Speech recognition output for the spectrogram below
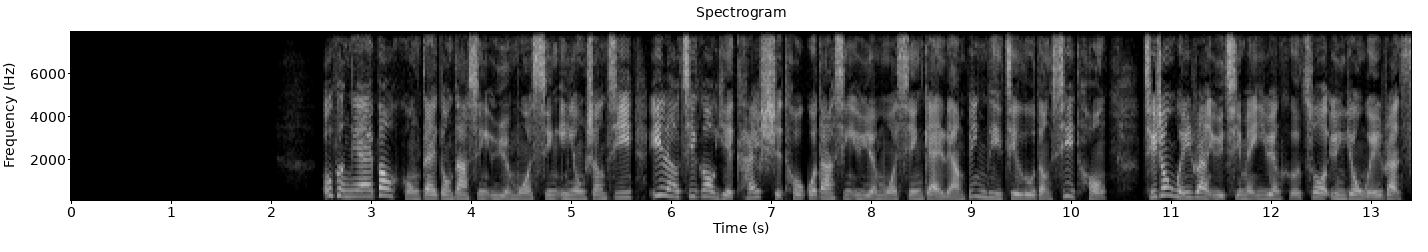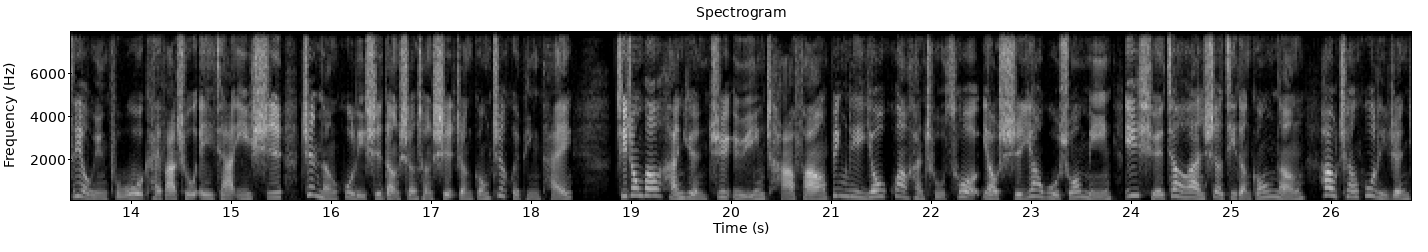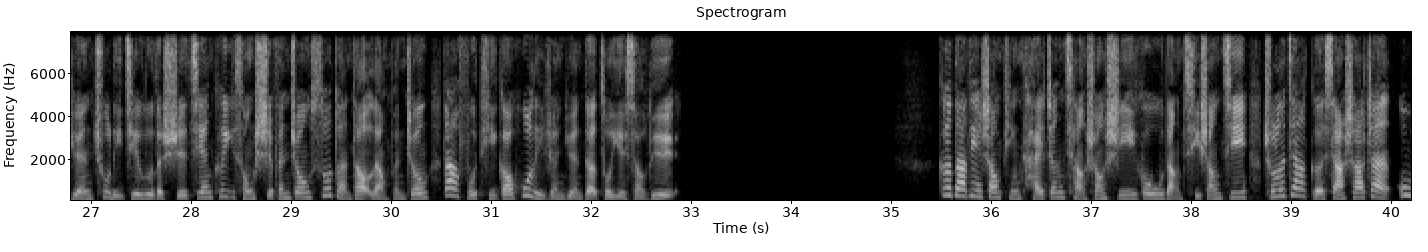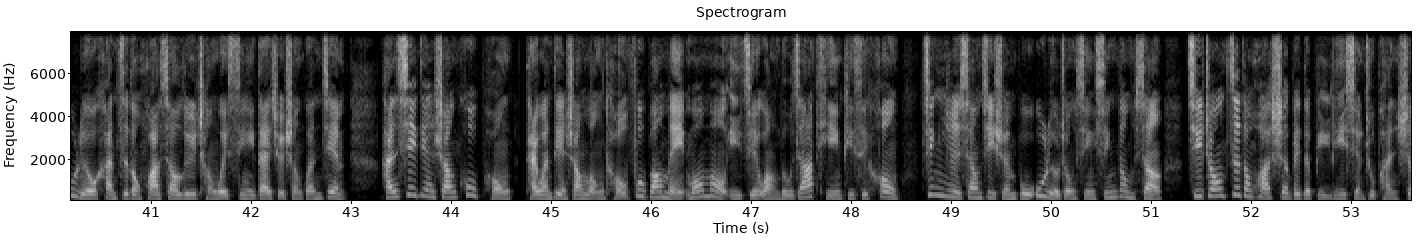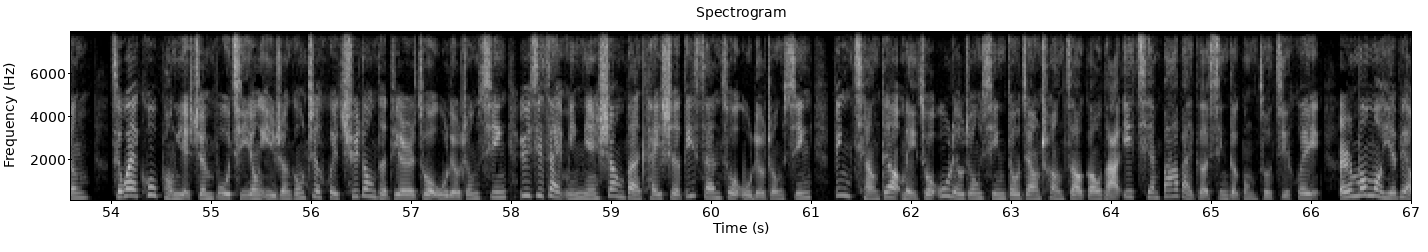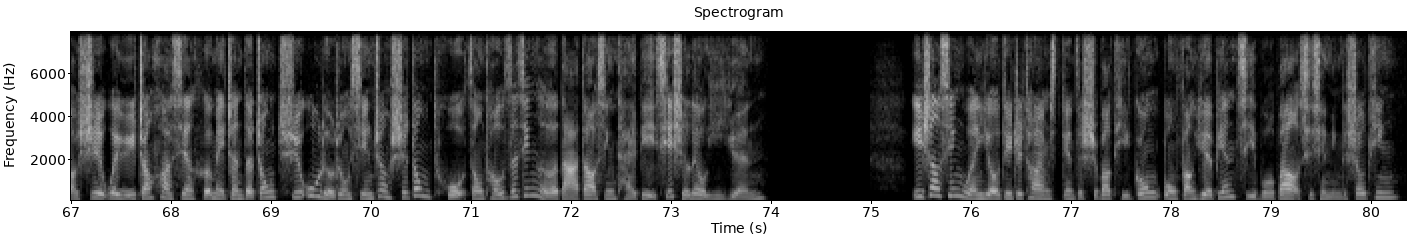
OpenAI 爆红，带动大型语言模型应用商机，医疗机构也开始透过大型语言模型改良病历记录等系统。其中，微软与奇美医院合作，运用微软私有云服务，开发出 A 加医师、智能护理师等生成式人工智慧平台，其中包含远距语音查房、病历优化和除错、药师药物说明、医学教案设计等功能。号称护理人员处理记录的时间可以从十分钟缩短到两分钟，大幅提高护理人员的作业效率。各大电商平台争抢双十一购物档期商机，除了价格下杀战，物流和自动化效率成为新一代决胜关键。韩系电商酷鹏、台湾电商龙头富邦媒、Momo 以及网络家庭 PC Home 近日相继宣布物流中心新动向，其中自动化设备的比例显著攀升。此外，酷鹏也宣布启用以人工智慧驱动的第二座物流中心，预计在明年上半开设第三座物流中心，并强调每座物流中心都将创造高达一千八百个新的工作。工作机会，而 Momo 也表示，位于彰化县和美镇的中区物流中心正式动土，总投资金额达到新台币七十六亿元。以上新闻由 Digital Times 电子时报提供，翁方月编辑播报，谢谢您的收听。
